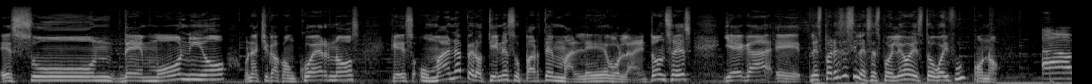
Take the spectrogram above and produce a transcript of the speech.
es un demonio, una chica con cuernos, que es humana, pero tiene su parte malévola. Entonces llega. Eh, ¿Les parece si les spoileo esto, waifu, o no? a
